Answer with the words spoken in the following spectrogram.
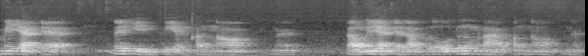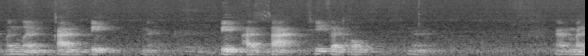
ไม่อยากจะได้ยินเสียงข้างนอกนะเราไม่อยากจะรับรู้เรื่องราวข้างนอกนะมันเหมือนการปิดนะปิดผัสสะที่กระทบนะนะมัน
